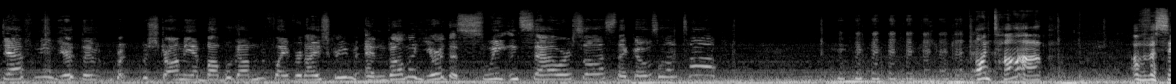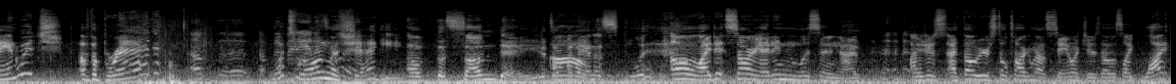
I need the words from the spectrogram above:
Daphne, you're the b- pastrami and bubblegum flavored ice cream, and Velma, you're the sweet and sour sauce that goes on top. On top of the sandwich? Of the bread? of the of the What's banana wrong with. Shaggy? Of the sundae, it's a Oh. banana split. Oh, I did. Sorry, I didn't listen. I, I just, I thought we were still talking about sandwiches. I was like, why?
